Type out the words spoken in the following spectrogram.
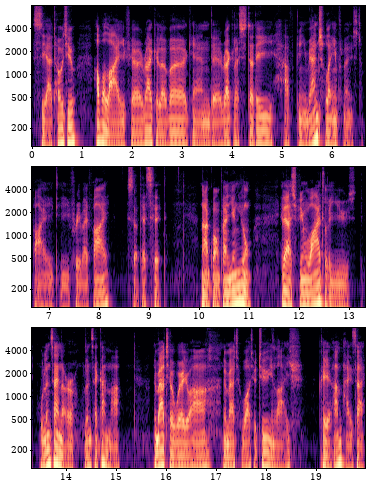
See, I told you, our life, uh, regular work, and uh, regular study have been eventually influenced by the free Wi Fi. So that's it. 那广泛应用，it has been widely used. 无论在哪儿，无论在干嘛。 no matter where you are, no matter what you do in life，可以安排在，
